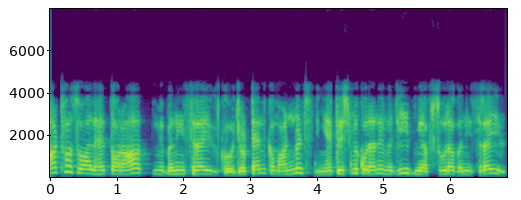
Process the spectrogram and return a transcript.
आठवां सवाल है, तौरात में बनी इसराइल को जो टेन कमांडमेंट्स दिए हैं तो इसमें कुरान मजीद में अब सूरा बनी इसराइल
